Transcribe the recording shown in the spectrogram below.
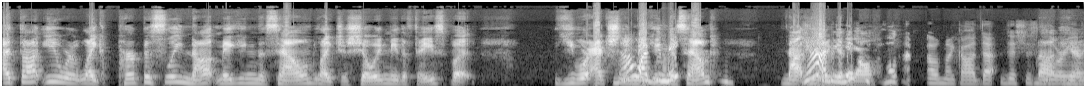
I thought you were like purposely not making the sound, like just showing me the face, but you were actually No, making been the making- sound. Not Yeah, hearing it at all. the whole time. Oh my god, that this is Not glorious.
